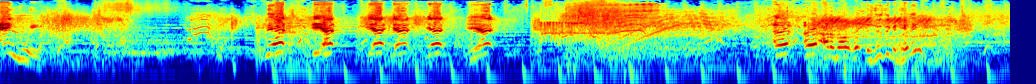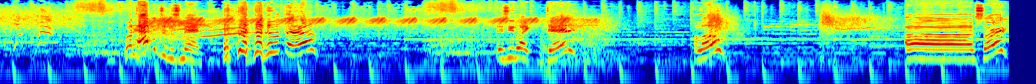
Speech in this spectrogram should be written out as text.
Angry. Yet, yet, yet, yet, yet, yet. Uh, uh, I don't know. What, is this even hitting? What happened to this man? what the hell? Is he like dead? Hello? Uh, sir?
